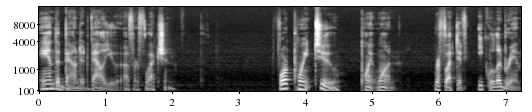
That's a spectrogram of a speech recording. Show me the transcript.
and the bounded value of reflection. 4.2.1 Reflective Equilibrium.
